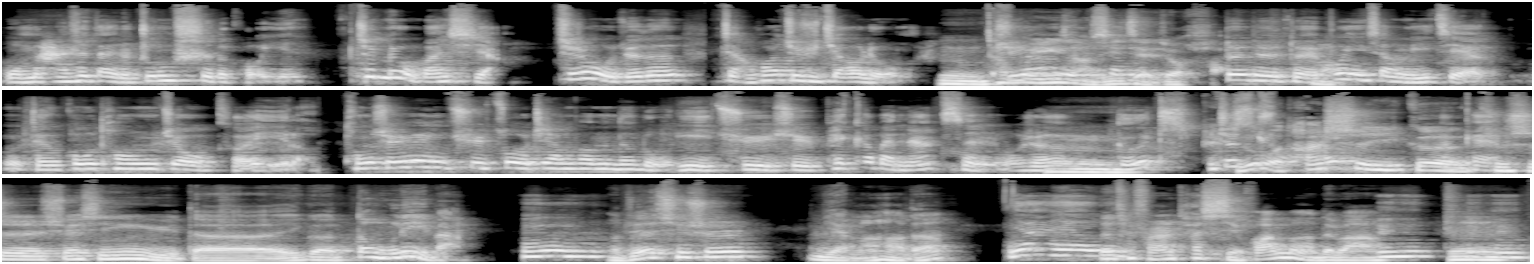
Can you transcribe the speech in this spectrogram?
我们还是带着中式的口音，这没有关系啊。其实我觉得讲话就是交流嘛，嗯，它只要不影响理解就好。对对对，啊不影响理解，这个沟通就可以了。同学愿意去做这样方面的努力，去去 pick up an accent，我觉得嗯 good。如果他是一个就是学习英语的一个动力吧，嗯我觉得其实也蛮好的。呀呀，那他反正他喜欢嘛，对吧？嗯嗯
